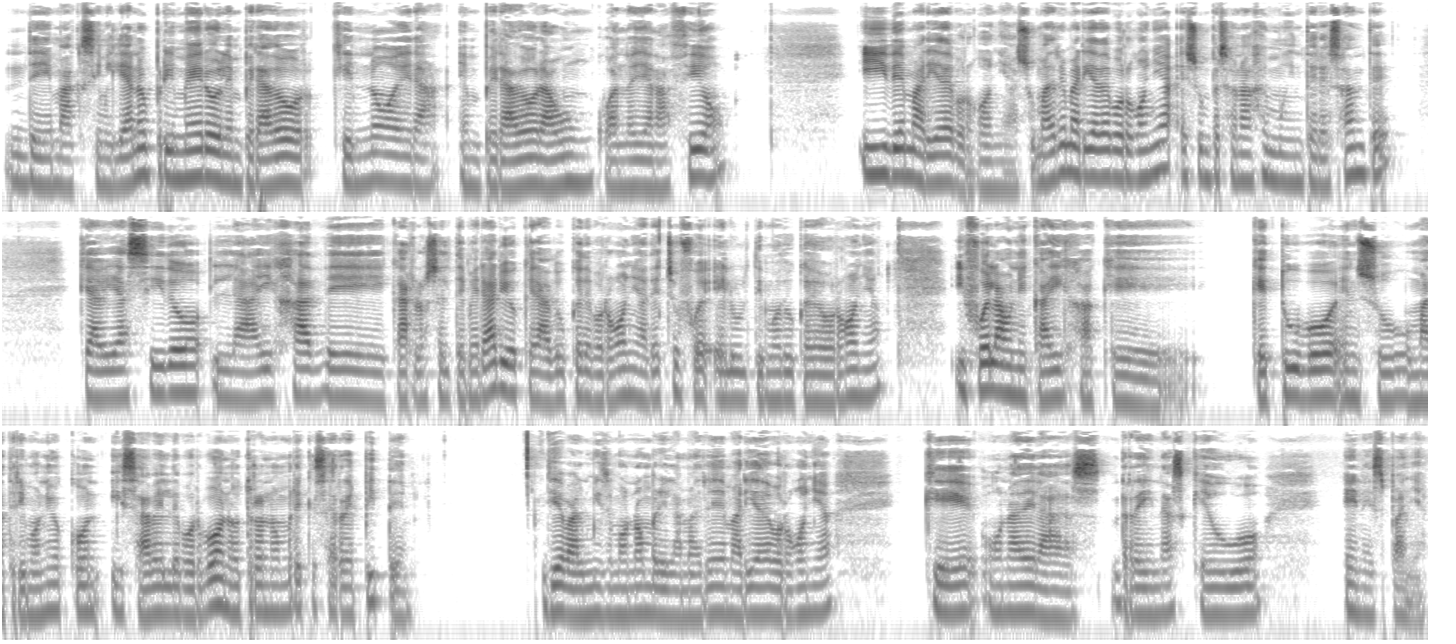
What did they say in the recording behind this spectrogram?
de Maximiliano I, el emperador, que no era emperador aún cuando ella nació, y de María de Borgoña. Su madre María de Borgoña es un personaje muy interesante que había sido la hija de Carlos el Temerario, que era duque de Borgoña, de hecho fue el último duque de Borgoña, y fue la única hija que, que tuvo en su matrimonio con Isabel de Borbón, otro nombre que se repite. Lleva el mismo nombre la madre de María de Borgoña que una de las reinas que hubo en España.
